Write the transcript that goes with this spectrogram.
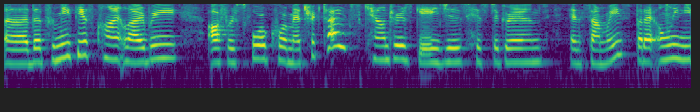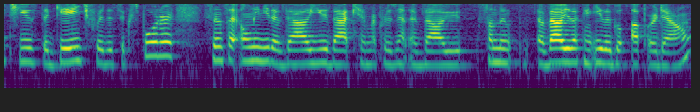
Uh, the Prometheus client library offers four core metric types, counters, gauges, histograms, and summaries, but I only need to use the gauge for this exporter since I only need a value that can represent a value, something, a value that can either go up or down.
